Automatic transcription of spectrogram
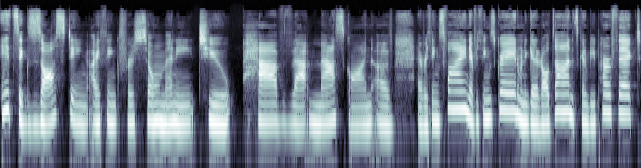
it's exhausting i think for so many to have that mask on of everything's fine everything's great i'm going to get it all done it's going to be perfect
